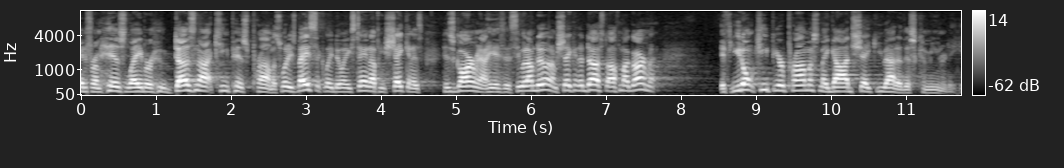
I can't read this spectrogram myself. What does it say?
and from his labor who does not keep his promise. What he's basically doing, he's standing up, he's shaking his, his garment out. He says, See what I'm doing? I'm shaking the dust off my garment. If you don't keep your promise, may God shake you out of this community.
